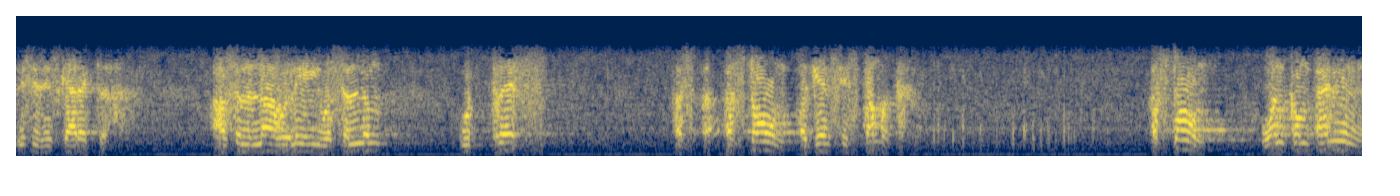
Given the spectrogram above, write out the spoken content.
This is his character. Our sallallahu wasallam would press a, a stone against his stomach. A stone. One companion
